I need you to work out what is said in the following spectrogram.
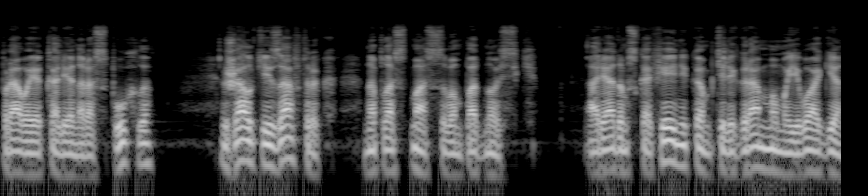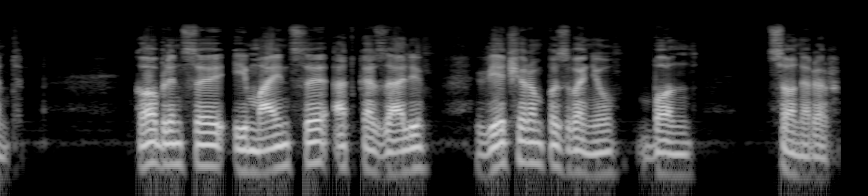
правое колено распухло, жалкий завтрак на пластмассовом подносике, а рядом с кофейником телеграмма моего агента. Коблинце и Майнце отказали. Вечером позвоню. Бон. Цонерер.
